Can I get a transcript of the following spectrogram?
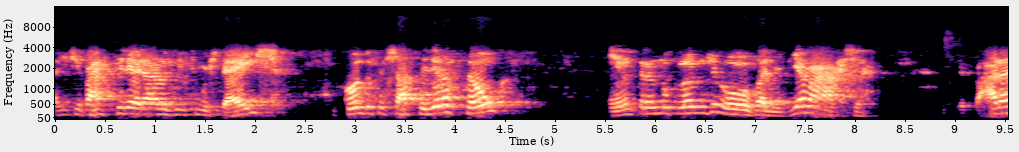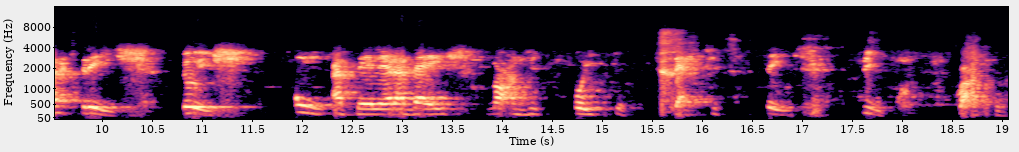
A gente vai acelerar nos últimos 10. Quando fechar a aceleração, entra no plano de novo, alivia a marcha. Prepara, 3, 2, 1, acelera 10, 9, 8, 7, 6, 5, 4,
